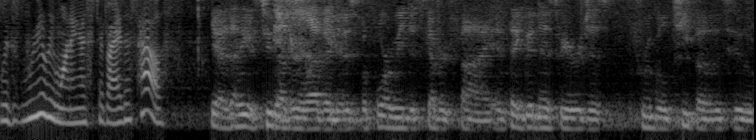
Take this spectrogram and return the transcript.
was really wanting us to buy this house. Yeah, I think it's 2011. It was before we discovered Fi, and thank goodness we were just frugal cheapos who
